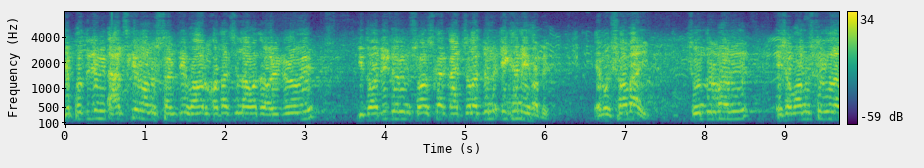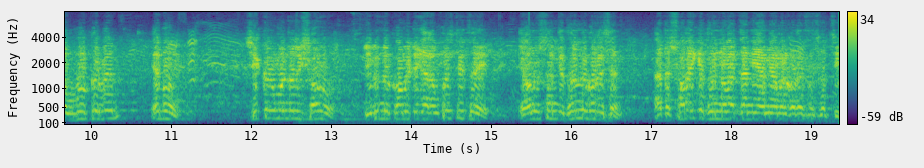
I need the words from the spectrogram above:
যে প্রতিযোগিতা আজকের অনুষ্ঠানটি হওয়ার কথা ছিল আমাদের অডিটোরিয়ামে কিন্তু অডিটোরিয়াম সংস্কার কাজ চলার জন্য এখানেই হবে। এবং সবাই সুন্দরভাবে এসব অনুষ্ঠানগুলো উপভোগ করবেন এবং শিক্ষক মন্ডলী সহ বিভিন্ন কমিটি যারা উপস্থিত হয়ে এই অনুষ্ঠানকে ধন্য করেছেন, তাদের সবাইকে ধন্যবাদ জানিয়ে আমি আমার কথা শেষ করছি।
